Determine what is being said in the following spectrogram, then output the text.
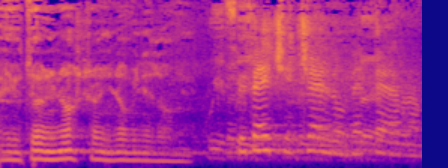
Aiutore nostro in nomine Domini. Qui feci celum et terram.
